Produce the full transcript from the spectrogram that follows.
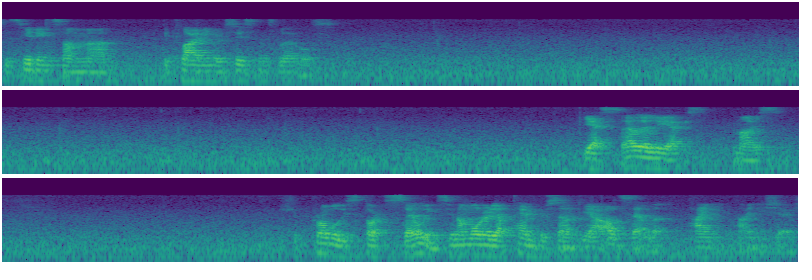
Since it's hitting some uh, declining resistance levels. Yes, LLEX, nice probably start selling soon. I'm already at 10%. Yeah, I'll sell the tiny, tiny shares.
